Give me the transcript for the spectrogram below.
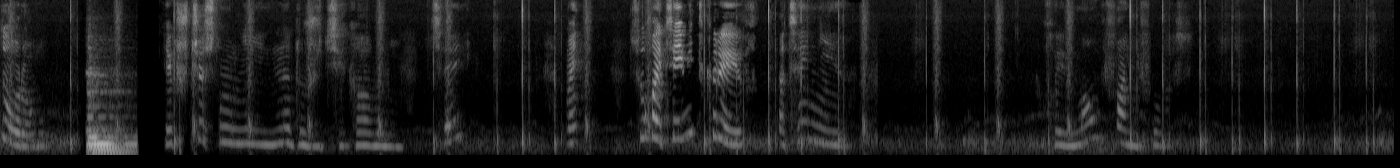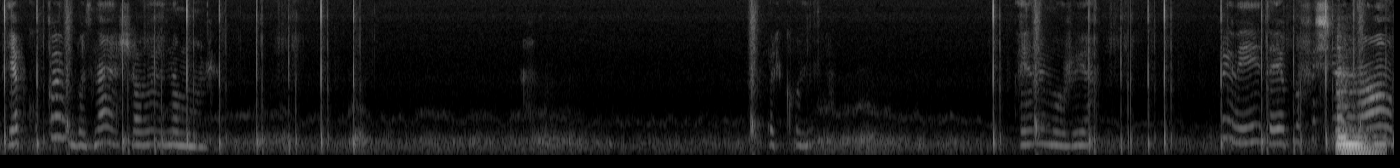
дорого. Якщо чесно, мені не дуже цікаво цей. Слухай, цей відкрив, а цей ні. Мало фанів у. Я б купив, бо знаєш, але не можу. Прикольно. А я не можу, я. Привіт, а я професіонал.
